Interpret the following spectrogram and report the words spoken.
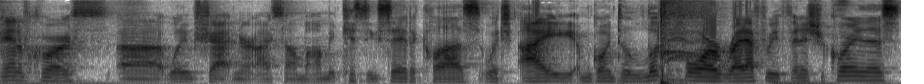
and of course, uh, William Shatner, I Saw Mommy Kissing Santa Claus, which I am going to look for right after we finish recording this.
